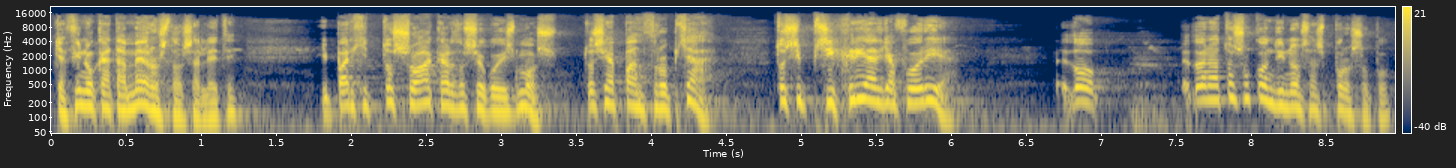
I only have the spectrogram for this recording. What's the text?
και αφήνω κατά μέρος τα όσα λέτε, υπάρχει τόσο άκαρδος εγωισμός, τόση απανθρωπιά, τόση ψυχρή αδιαφορία. Εδώ, εδώ ένα τόσο κοντινό σας πρόσωπο,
